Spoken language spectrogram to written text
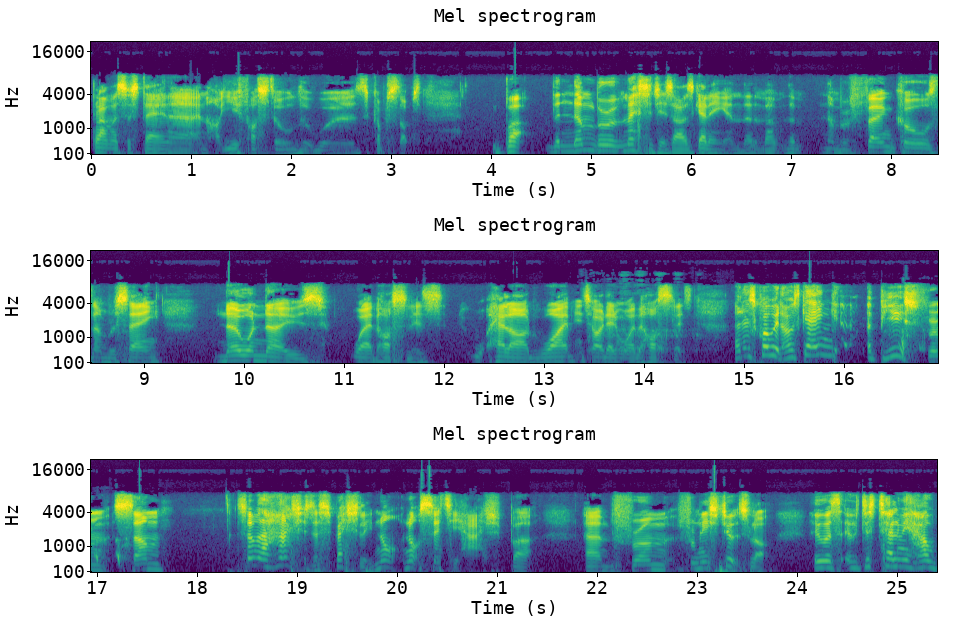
Plan was to stay in a, in a youth hostel that was a couple of stops, but the number of messages I was getting and the, the number of phone calls, the number of saying, no one knows where the hostel is. Hellard, why haven't you told anyone where the hostel is? And it's quite weird. I was getting abuse from some some of the hashes, especially not not city hash, but um, from from Lee Stewart's lot, who was who was just telling me how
